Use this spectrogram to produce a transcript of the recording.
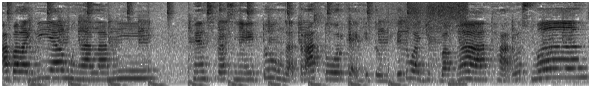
Apalagi yang mengalami menstruasinya itu nggak teratur kayak gitu, kita itu wajib banget harus men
